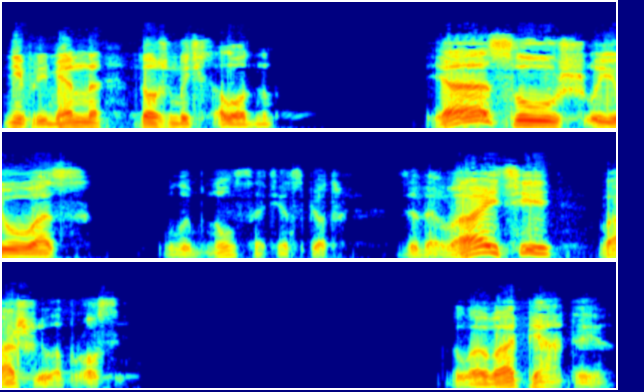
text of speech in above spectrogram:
непременно должен быть холодным. — Я слушаю вас, — улыбнулся отец Петр. — Задавайте ваши вопросы. Глава пятая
